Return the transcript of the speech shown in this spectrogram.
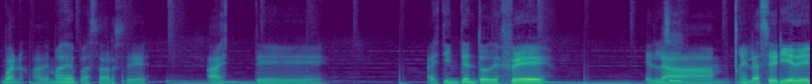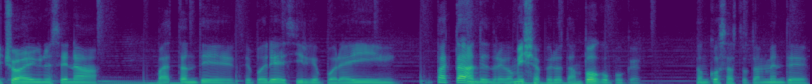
bueno, además de pasarse a este a este intento de fe en la, en la serie, de hecho hay una escena bastante, se podría decir que por ahí impactante entre comillas, pero tampoco porque son cosas totalmente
